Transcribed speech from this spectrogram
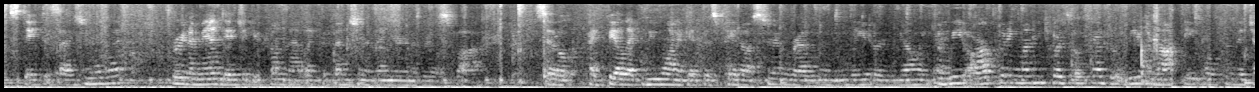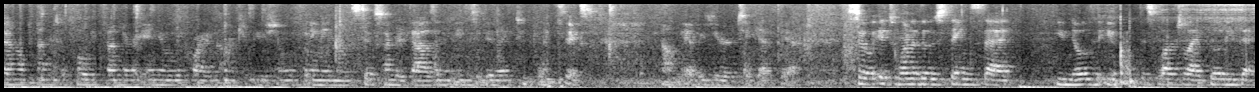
state decides, you know what? We're going to mandate that you fund that like the pension, and then you're in a real spot. So I feel like we want to get this paid off sooner rather than later, knowing, and we are putting money towards OPEB, but we are not able from the general fund to fully fund our annual required contribution. We're putting in six hundred thousand, it needs to be like two point six um, every year to get there. So it's one of those things that you know that you've got this large liability that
